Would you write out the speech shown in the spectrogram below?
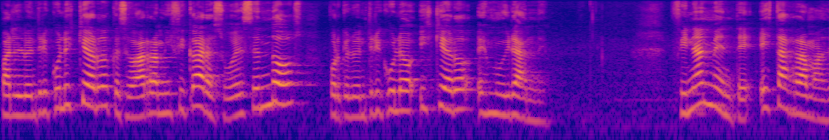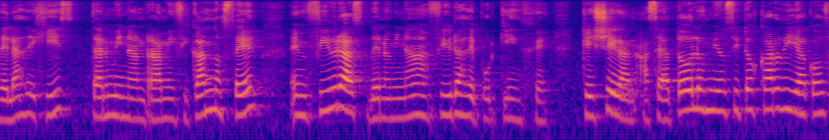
para el ventrículo izquierdo que se va a ramificar a su vez en dos porque el ventrículo izquierdo es muy grande. Finalmente, estas ramas de las de His terminan ramificándose en fibras denominadas fibras de Purkinje, que llegan hacia todos los miocitos cardíacos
